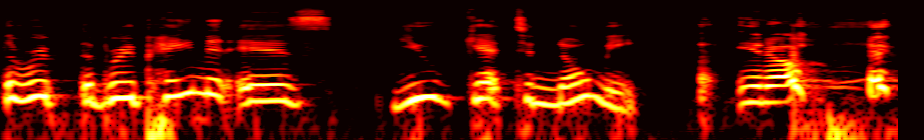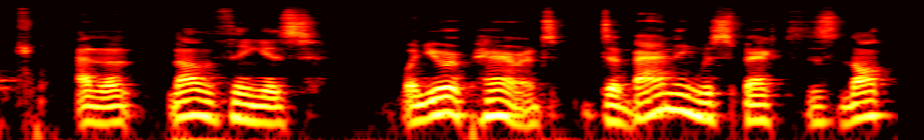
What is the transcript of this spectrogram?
the, re- the repayment is you get to know me, you know? And another thing is, when you're a parent, demanding respect does not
